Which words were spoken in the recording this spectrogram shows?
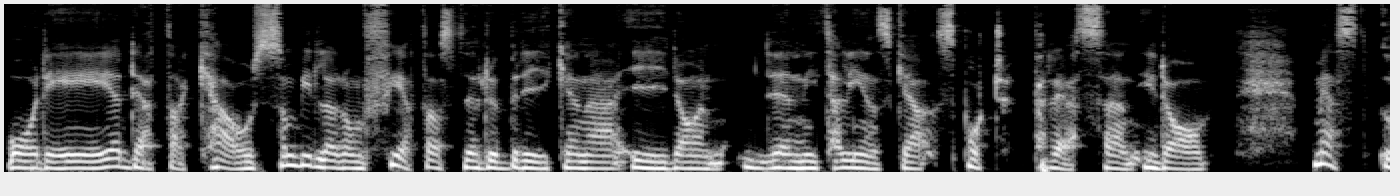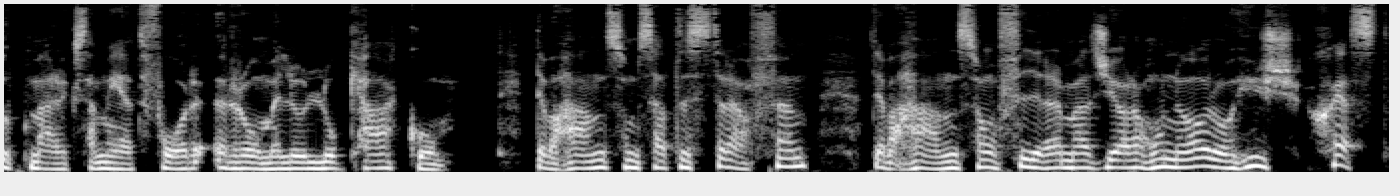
Och det är detta kaos som bildar de fetaste rubrikerna i den, den italienska sportpressen idag. Mest uppmärksamhet får Romelu Lukaku. Det var han som satte straffen. Det var han som firade med att göra honör och hysch-gest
